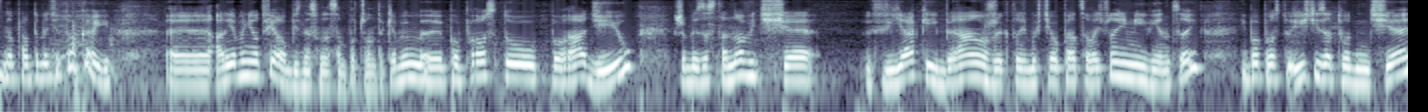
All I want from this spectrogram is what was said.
naprawdę będzie to ok. Ale ja bym nie otwierał biznesu na sam początek. Ja bym e, po prostu poradził, żeby zastanowić się, w jakiej branży ktoś by chciał pracować, przynajmniej mniej więcej, i po prostu iść i zatrudnić się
